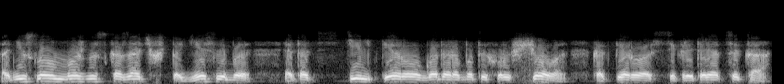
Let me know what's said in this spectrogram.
Одним словом, можно сказать, что если бы этот стиль первого года работы Хрущева, как первого секретаря ЦК,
